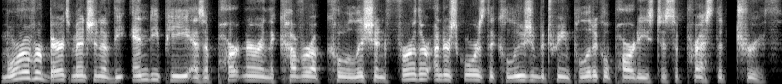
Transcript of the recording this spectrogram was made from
Moreover, Barrett's mention of the NDP as a partner in the cover up coalition further underscores the collusion between political parties to suppress the truth.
